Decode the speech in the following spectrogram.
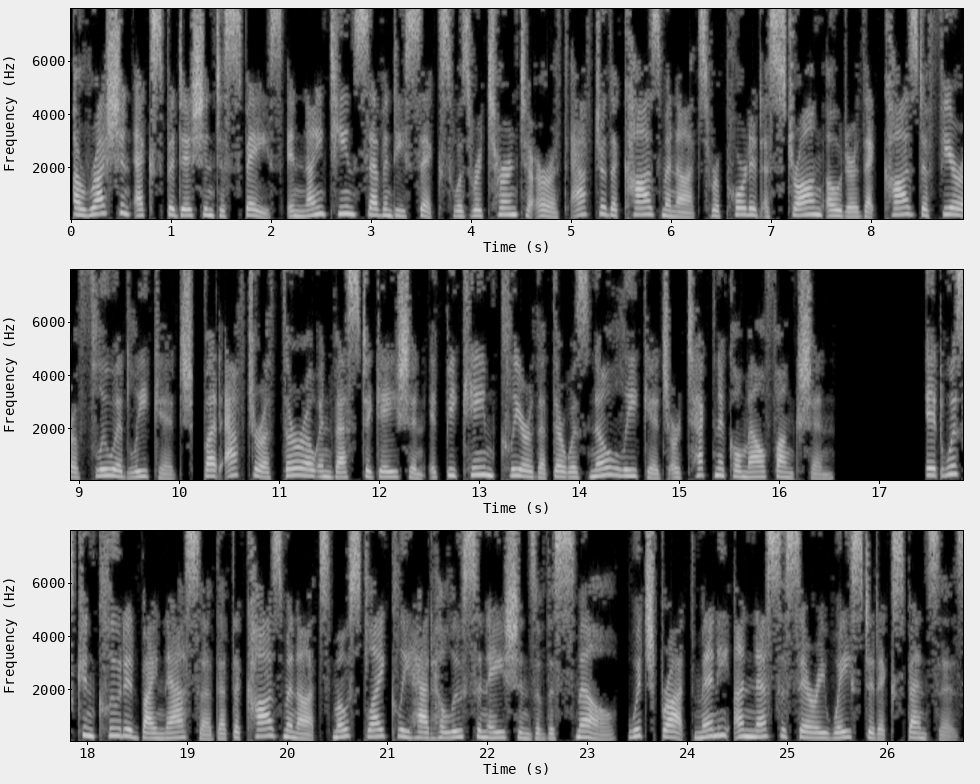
A Russian expedition to space in 1976 was returned to Earth after the cosmonauts reported a strong odor that caused a fear of fluid leakage, but after a thorough investigation it became clear that there was no leakage or technical malfunction. It was concluded by NASA that the cosmonauts most likely had hallucinations of the smell, which brought many unnecessary wasted expenses.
